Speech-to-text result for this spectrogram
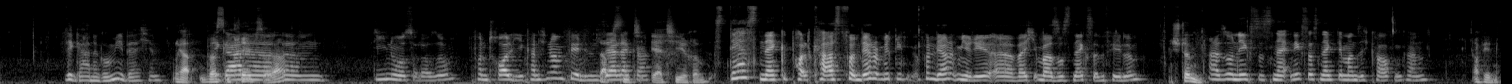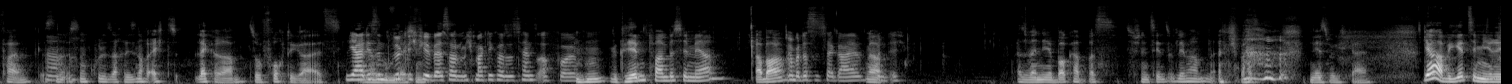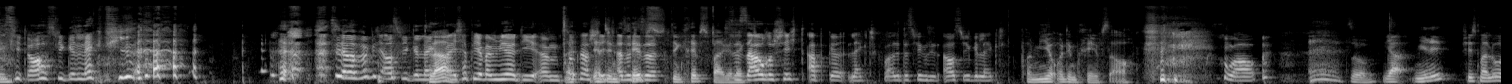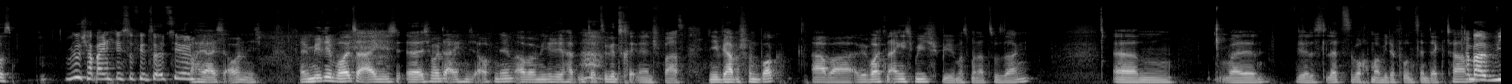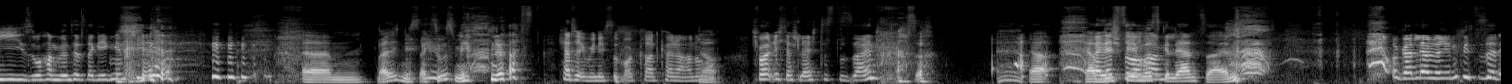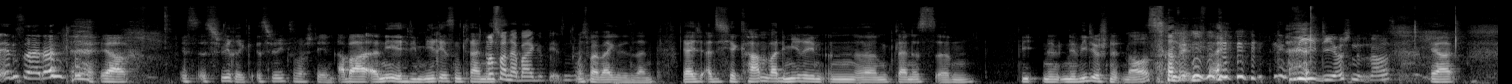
Vegane Gummibärchen. Ja, du hast Vegane einen Krebs, oder? Ähm, Dinos oder so. Von Trolli. Kann ich nur empfehlen. Die sind ich glaube, sehr es sind lecker. eher Tiere. Das ist der Snack-Podcast von Leon und Miri, von Leon und Miri äh, weil ich immer so Snacks empfehle. Stimmt, Also nächstes Snack, nächster Snack, den man sich kaufen kann. auf jeden Fall. Ist, Ja. eine, ist eine coole Sache. Die sind auch echt leckerer, so fruchtiger als. Ja, die sind wirklich viel besser und ich mag die Konsistenz auch voll. Mhm. Wir kleben zwar ein bisschen mehr, aber Aber das ist ja geil, Ja. finde ich. Also wenn ihr Bock habt, was zwischen den Zähnen zu kleben haben, nein, Spaß. nee, ist wirklich geil. Ja, wie geht's dir, Miri? Sieht aus wie geleckt hier. Sieht aber wirklich aus wie geleckt, Klar. weil ich habe hier bei mir die ähm, Er Zuckerschicht, den, also Krebs, diese, den diese saure Schicht abgeleckt quasi. Deswegen sieht aus wie geleckt. Von mir und dem Krebs auch. Wow. So, ja, Miri, schieß mal los. Ich habe eigentlich nicht so viel zu erzählen. Ach ja, ich auch nicht. Ja, Miri wollte eigentlich, äh, ich wollte eigentlich nicht aufnehmen, aber Miri hat mich dazu getreten, Nein, Spaß. Nee, wir haben schon Bock, aber wir wollten eigentlich Wii spielen, muss man dazu sagen. Ähm, weil wir das letzte Woche mal wieder für uns entdeckt haben. Aber wieso haben wir uns jetzt dagegen entschieden? ähm, weiß ich nicht, sagst du es mir? Du hast. ich hatte irgendwie nicht so Bock gerade, keine Ahnung. Ja. Ich wollte nicht der Schlechteste sein. Achso. Ja, ja Wii Woche muss haben- gelernt sein. Oh Gott, Leon, wir reden viel zu seinen Insidern. ja, ist, ist schwierig, ist schwierig zu verstehen. Aber äh, nee, die Miri ist ein kleines. Muss man dabei gewesen sein. Muss mal dabei gewesen sein. Ja, ich, als ich hier kam, war die Miri ein, ähm, kleines, ähm, wie, eine, eine Videoschnittmaus auf jeden Fall. Videoschnittmaus. ja,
